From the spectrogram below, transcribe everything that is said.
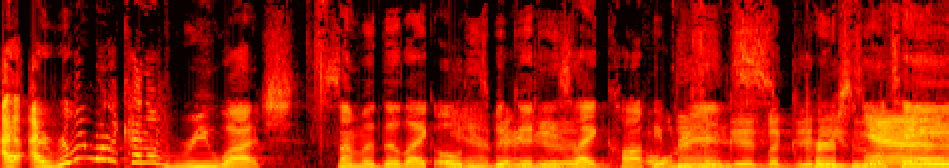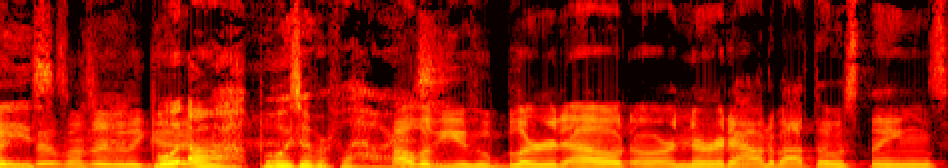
I, I really want to kind of rewatch some of the like oldies Yeah, but goodies, good. like Coffee Oldies Prince, good. Personal yeah, Taste, Those ones are really Boy, good. oh, Boys Over Flowers. All of you who blurred out or nerd out about those things,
